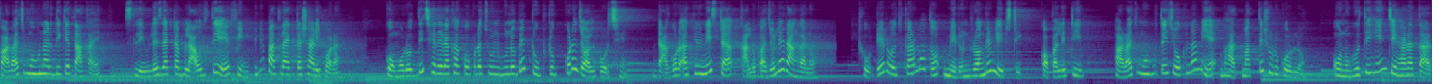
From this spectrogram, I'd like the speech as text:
ফারাজ মোহনার দিকে তাকায়। স্লিভলেস একটা ব্লাউজ দিয়ে ফিনফিনে পাতলা একটা শাড়ি পরা। কোমর অবধি ছেড়ে রাখা কোকড়া চুলগুলো বে টুপ টুপ করে জল পড়ছে। ডাগর আখির নিচটা কালো কাজলে রাঙানো। ঠোঁটে রোজকার মতো মেরুন রঙের লিপস্টিক, কপালে টিপ ফারাজ মুহূর্তেই চোখ নামিয়ে ভাত মাখতে শুরু করল। অনুভূতিহীন চেহারা তার।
